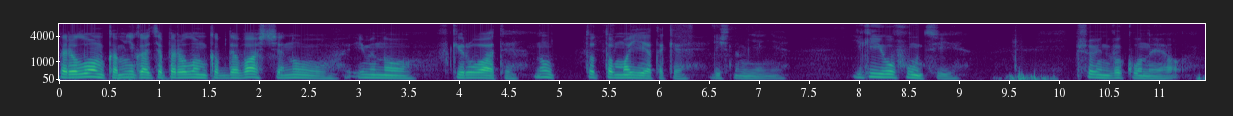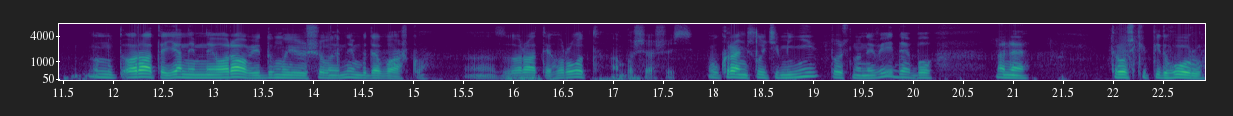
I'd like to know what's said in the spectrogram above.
Переломка, мені кажеться, переломка буде важче, ну, іменно вкерувати. Ну, то, то моє таке лічне мнення. Які його функції? Що він виконує? Ну, ну, орати я ним не орав і думаю, що ним буде важко. Зорати город або ще щось. У крайньому случаї мені точно не вийде, бо в мене трошки під гору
